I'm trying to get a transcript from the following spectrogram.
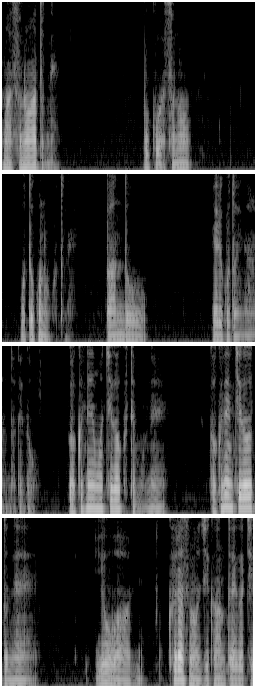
まあその後ね、僕はその男の子とね、バンドをやることになるんだけど、学年は違くてもね、学年違うとね、要はクラスの時間帯が違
